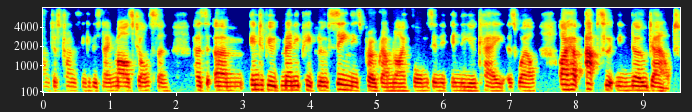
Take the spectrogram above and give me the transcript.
I'm just trying to think of his name. Miles Johnston has um, interviewed many people who've seen these program life forms in in the UK as well. I have absolutely no doubt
